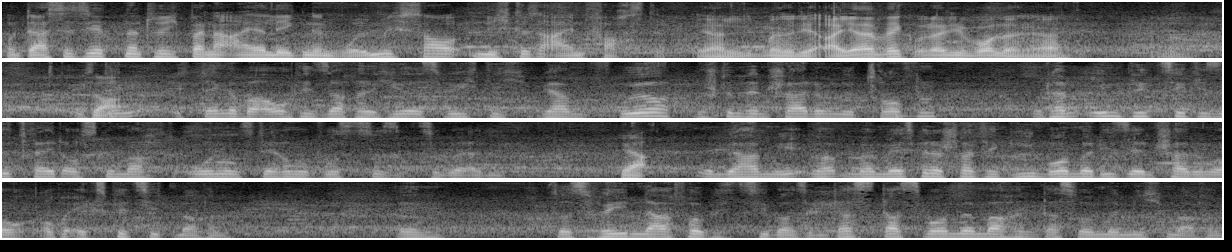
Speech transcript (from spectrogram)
Und das ist jetzt natürlich bei einer eierlegenden Wollmilchsau nicht das Einfachste. ja, legt man nur die Eier weg oder die Wolle, ja. Ich, So. denke, ich denke aber auch, die Sache hier ist wichtig. Wir haben früher bestimmte Entscheidungen getroffen und haben implizit diese Trade-offs gemacht, ohne uns deren bewusst zu, zu werden. Ja, Und wir haben jetzt mit der Strategie wollen wir diese Entscheidung auch, auch explizit machen. Ähm, sodass sie für jeden nachvollziehbar sind. Das, das wollen wir machen, das wollen wir nicht machen.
